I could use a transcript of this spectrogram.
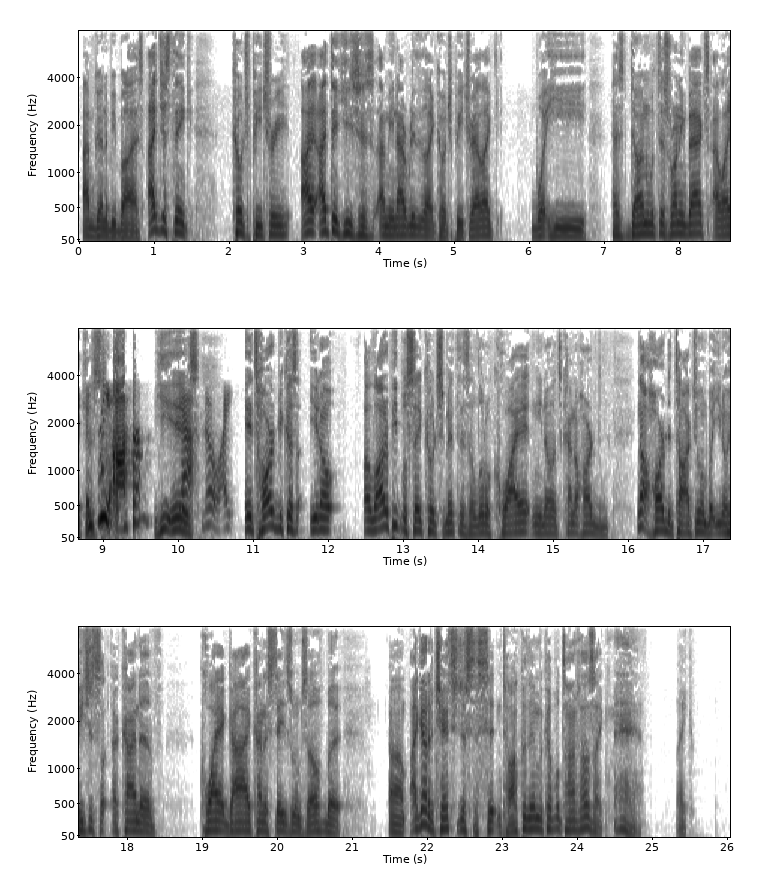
I'm going to be biased. I just think Coach Pitre. I I think he's just. I mean, I really like Coach Pitre. I like what he has done with this running backs. I like his. Is he awesome? He is. Yeah, no, I. It's hard because you know a lot of people say Coach Smith is a little quiet, and you know it's kind of hard to not hard to talk to him, but you know he's just a kind of quiet guy, kind of stays to himself. But um, I got a chance to just to sit and talk with him a couple times. I was like, man, like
